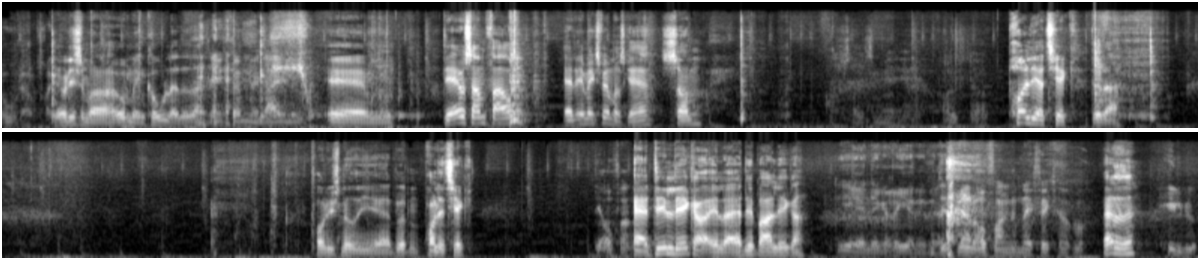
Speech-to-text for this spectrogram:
Uh, der var. Det var ligesom at åbne en cola, det der. Det er fandme lejlighed. Øhm, det er jo samme farve, at MX-5'eren skal have, som... Så er det sådan mere her. Hold da op. Prøv lige at tjekke det der. Prøv lige ned i uh, bøtten. Prøv lige at tjekke. Det er opfanget. Er det lækker, eller er det bare lækker? Det er lækkerier, det der. Det er svært at opfange den der effekt her på. Er det det? Helt vildt.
